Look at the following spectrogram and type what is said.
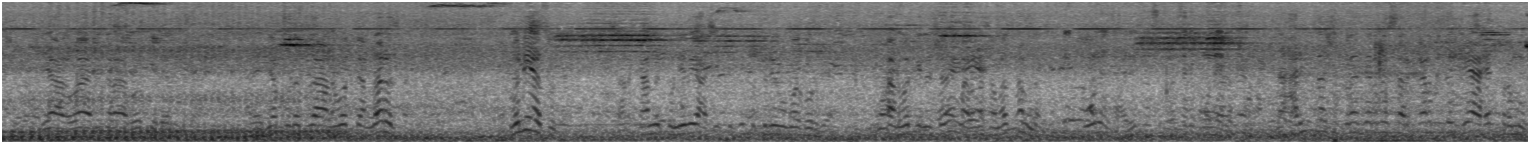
केलं जे आडवं आहे त्याला आडवं केलेलं आणि ह्याच्या पुढे सुद्धा आडवं करणारच आहे कोणी असू दे. सरकारने कुणीही अशी किती पुतळी उभा करू द्या. आडवं केल्याशिवाय मराठा समाज थांबणार कोण आहे? धारीतला शुक्राचार्य सरकारमध्ये जे आहेत प्रमुख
